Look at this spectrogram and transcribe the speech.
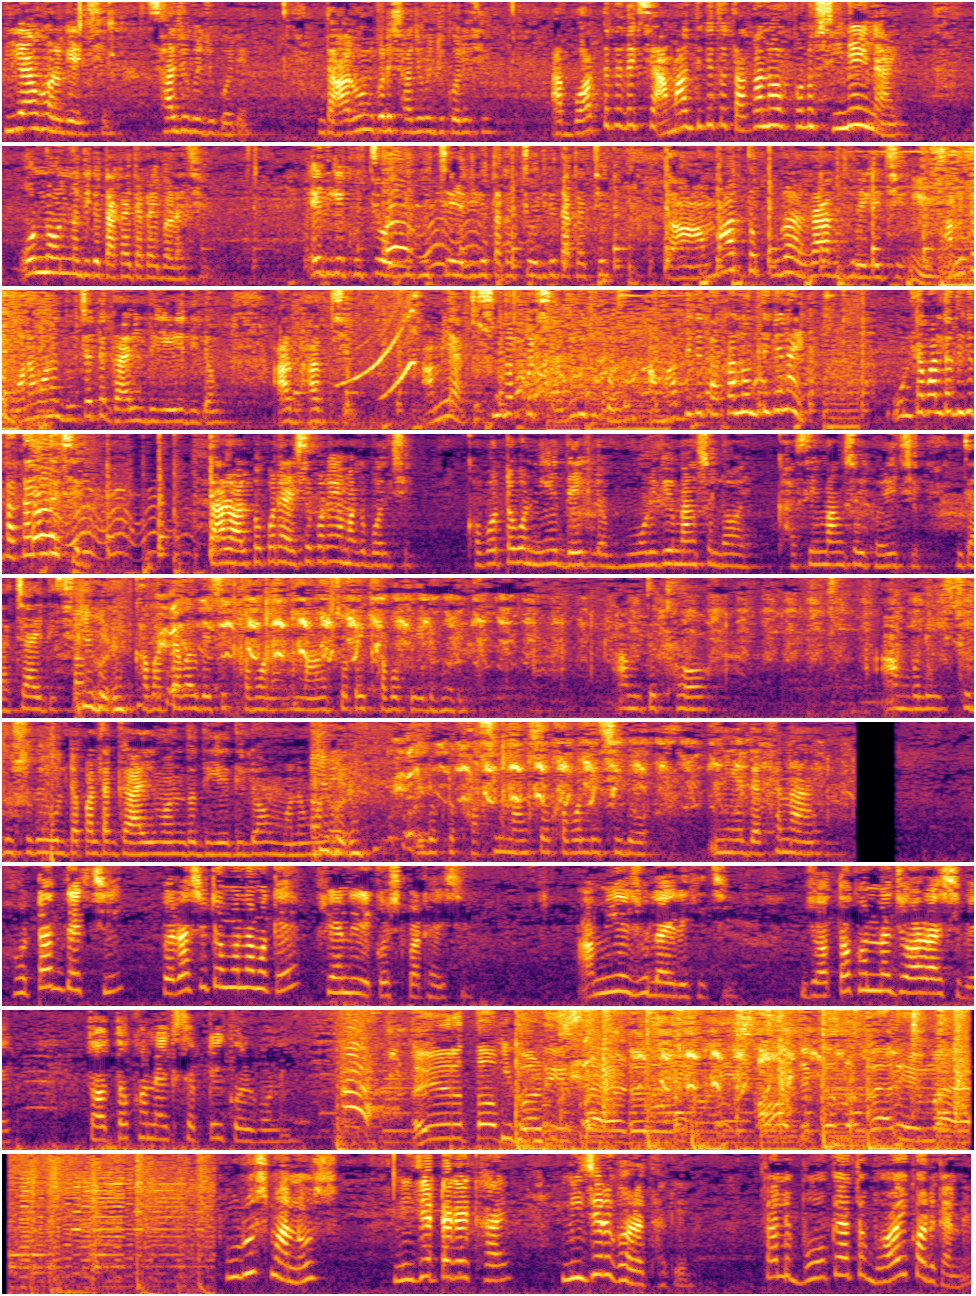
বিয়া ঘর গেছি সাজুগুজু করে। দারুণ করে সাজুগুজু করেছি। আর বরটাতে দেখছি আমার দিকে তো তাকানোর কোনো সিনেই নাই। অন্য অন্য দিকে তাকাই তাকাই বেড়াচ্ছে। এদিকে ঘুরছে ওইদিকে ঘুরছে এদিকে তাকাচ্ছে ওইদিকে তাকাচ্ছে। তা আমার তো পুরো রাগ ধরে গেছে। আমি তো মনে মনে দু চারটে গালি দিয়েই দিলাম। আর ভাবছি আমি এত সুন্দর করে সাজুগুজু করলাম আমার দিকে তাকানোর দিকে নাই উল্টা পাল্টা দিকে তাকাই গেছে তার অল্প পরে এসে পরে আমাকে বলছে খবর টবর নিয়ে দেখলাম মুরগির মাংস লয় খাসির মাংসই হয়েছে যা চাই দিচ্ছে। খাবার টাবার বেশি খাব না মাংসটাই খাব পেট ভরে। আমি তো থ আমি বলি শুধু শুধু উল্টা পাল্টা গাল মন্দ দিয়ে দিলাম মনে মনে এই লোকটা খাসির মাংস খবর দিছিল নিয়ে দেখে নাই। হঠাৎ দেখছি প্যারাসিটামল আমাকে ফ্রেন্ড রিকোয়েস্ট পাঠাইছে। আমিও ঝুলাই রেখেছি। যতক্ষণ না জ্বর আসবে ততক্ষণ অ্যাকসেপ্টই করব না। পুরুষ মানুষ নিজের টাকায় খায় নিজের ঘরে থাকে। তাহলে বউকে এত ভয় করে কেন?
